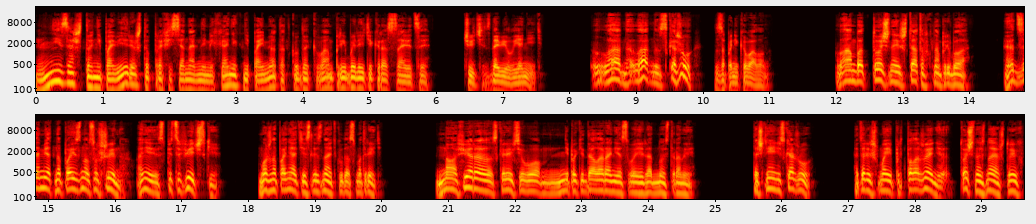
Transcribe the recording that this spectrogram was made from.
«Ни за что не поверю, что профессиональный механик не поймет, откуда к вам прибыли эти красавицы», — чуть сдавил я нить. «Ладно, ладно, скажу», — запаниковал он. «Ламба точно из Штатов к нам прибыла. Это заметно по износу шин. Они специфические. Можно понять, если знать, куда смотреть. Но афера, скорее всего, не покидала ранее своей родной страны. Точнее не скажу. Это лишь мои предположения. Точно знаю, что их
